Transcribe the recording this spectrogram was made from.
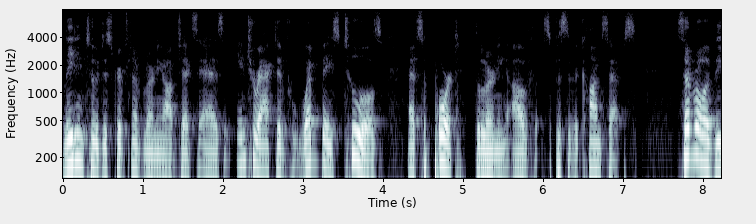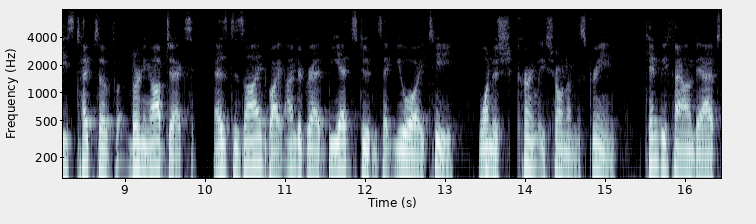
leading to a description of learning objects as interactive web-based tools that support the learning of specific concepts. Several of these types of learning objects, as designed by undergrad B.Ed students at UOIT, one is currently shown on the screen, can be found at,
